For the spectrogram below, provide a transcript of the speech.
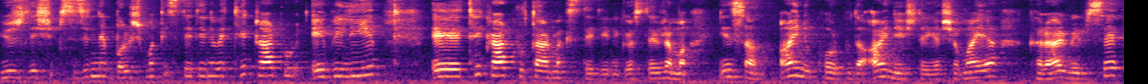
yüzleşip sizinle barışmak istediğini ve tekrar bu evliliği e, tekrar kurtarmak istediğini gösterir ama insan aynı korkuda aynı işte yaşamaya karar verirse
